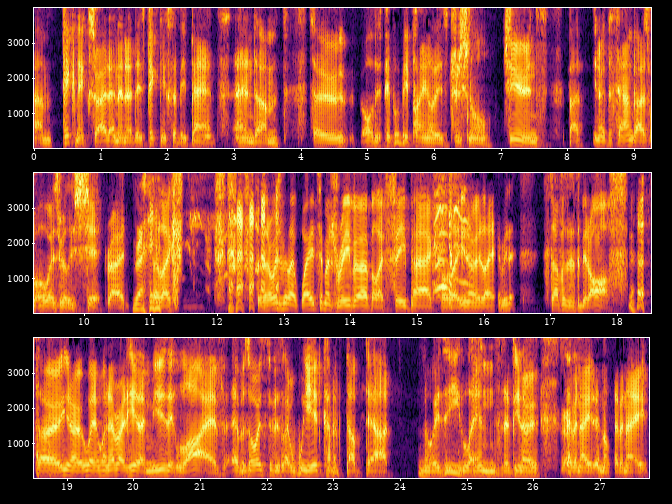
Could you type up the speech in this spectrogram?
um, picnics, right? And then at these picnics, there'd be bands. And um, so all these people would be playing all these traditional tunes, but, you know, the sound guys were always really shit, right? Right. So, like, so there'd always be like way too much reverb or like feedback or like, you know, like, mean, stuff was just a bit off. so, you know, when, whenever I'd hear that music live, it was always through this like weird kind of dubbed out noisy lens of, you know, seven, eight and 11, eight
